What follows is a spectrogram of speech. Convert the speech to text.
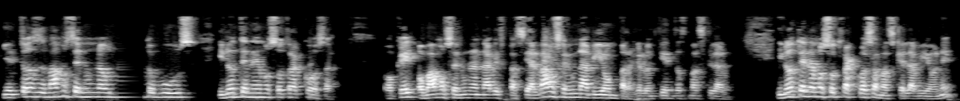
Y entonces vamos en un autobús y no tenemos otra cosa. ¿Ok? O vamos en una nave espacial, vamos en un avión para que lo entiendas más claro. Y no tenemos otra cosa más que el avión, ¿eh?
